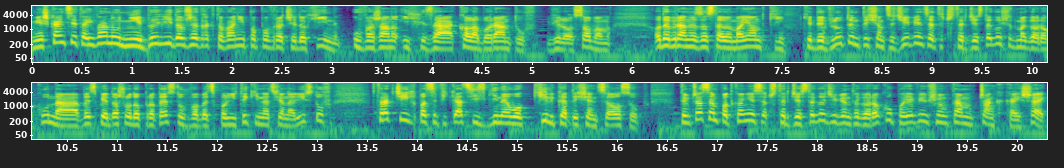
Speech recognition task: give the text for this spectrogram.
Mieszkańcy Tajwanu nie byli dobrze traktowani po powrocie do Chin. Uważano ich za kolaborantów. Wielu osobom odebrane zostały majątki. Kiedy w lutym 1947 roku na wyspie doszło do protestów wobec polityki nacjonalistów, w trakcie ich pacyfikacji zginęło kilka tysięcy osób. Tymczasem pod koniec 1949 roku pojawił się tam Chiang Kai-shek.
